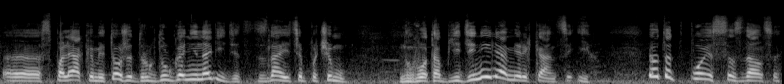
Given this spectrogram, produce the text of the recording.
э, с поляками тоже друг друга ненавидят. Знаете почему? Ну вот объединили американцы их. И вот этот поезд создался.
